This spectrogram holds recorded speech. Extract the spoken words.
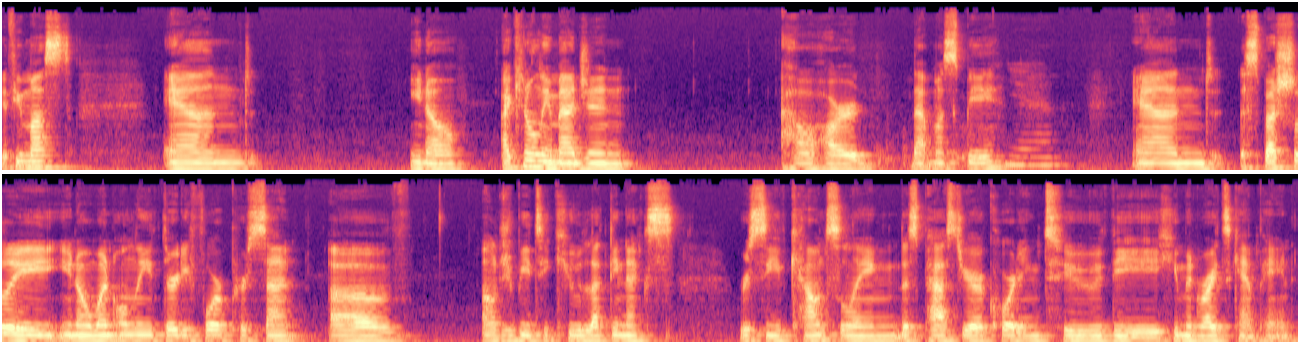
if you must and you know i can only imagine how hard that must be yeah and especially you know when only 34% of lgbtq latinx received counseling this past year according to the human rights campaign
